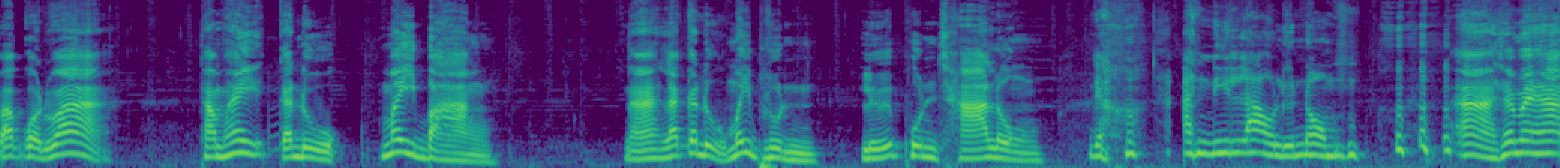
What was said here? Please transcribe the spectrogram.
ปรากฏว่าทำให้กระดูกไม่บางนะและกระดูกไม่พรุนหรือพรุนช้าลง เดี๋ยว อันนี้เหล้าหรือนม อ่าใช่ไหมฮะ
